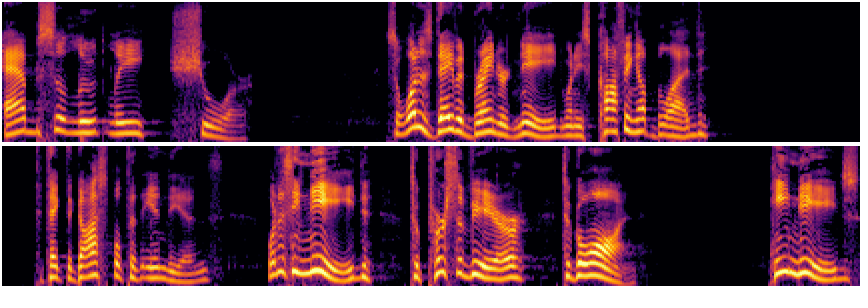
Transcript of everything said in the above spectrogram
absolutely sure. So, what does David Brainerd need when he's coughing up blood to take the gospel to the Indians? What does he need to persevere to go on? He needs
